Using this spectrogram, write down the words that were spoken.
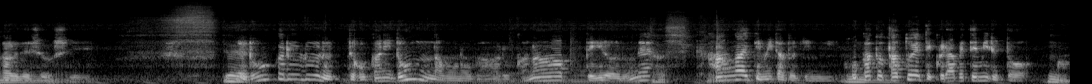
もあるでしょうし、ででローカルルールって他にどんなものがあるかなっていろいろね考えてみた時に他と例えて比べてみるとにうん。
